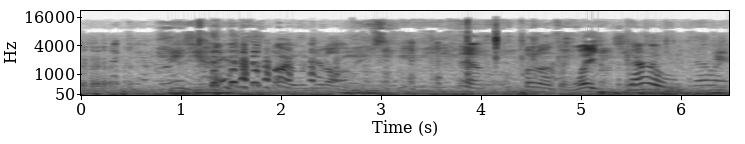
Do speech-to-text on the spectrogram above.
All right, we'll get off. Yeah put on some weight. No, no, I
